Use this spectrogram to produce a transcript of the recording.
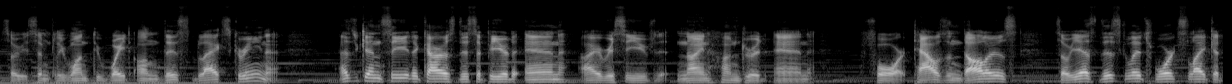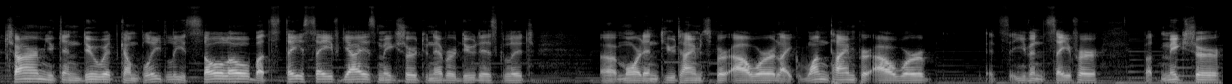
So you simply want to wait on this black screen. As you can see the cars disappeared and I received $904,000 so yes, this glitch works like a charm, you can do it completely solo, but stay safe guys, make sure to never do this glitch uh, more than two times per hour, like one time per hour, it's even safer, but make sure,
